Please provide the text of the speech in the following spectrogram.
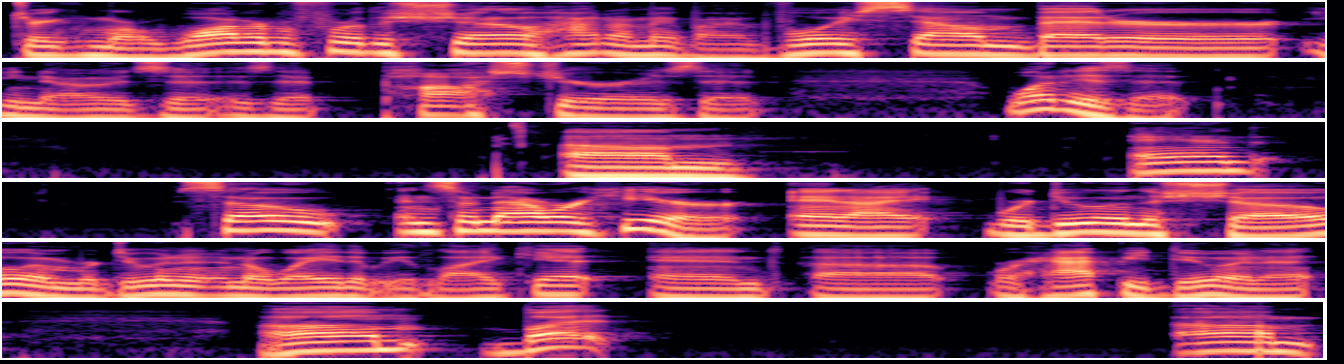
drink more water before the show? How do I make my voice sound better? You know, is it is it posture? Is it what is it? Um, and so and so now we're here and i we're doing the show and we're doing it in a way that we like it and uh, we're happy doing it. Um, but um,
